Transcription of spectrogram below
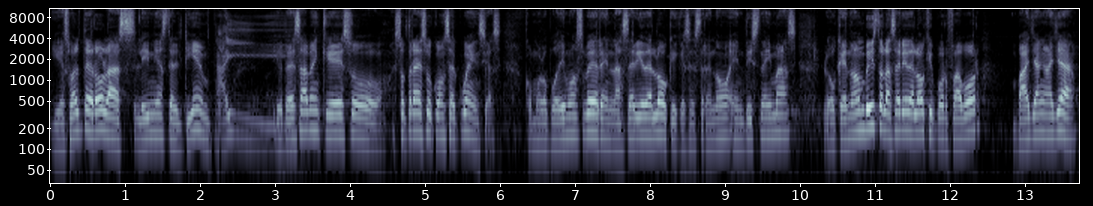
Y eso alteró las líneas del tiempo. Ay. Y ustedes saben que eso, eso trae sus consecuencias, como lo pudimos ver en la serie de Loki que se estrenó en Disney+. Los que no han visto la serie de Loki, por favor, vayan allá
